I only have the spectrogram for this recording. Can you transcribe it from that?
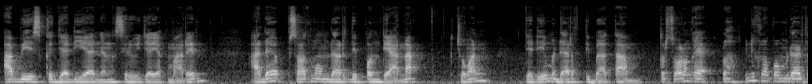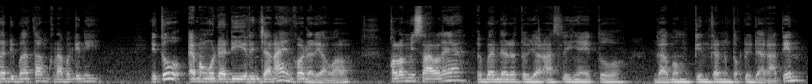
abis kejadian yang Sriwijaya kemarin, ada pesawat mau mendarat di Pontianak, cuman jadinya mendarat di Batam. Terus orang kayak, lah ini kenapa mendarat di Batam, kenapa gini? Itu emang udah direncanain kok dari awal. Kalau misalnya bandara tujuan aslinya itu nggak memungkinkan untuk didaratin,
